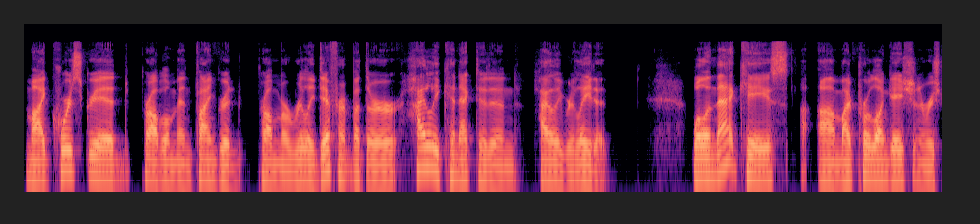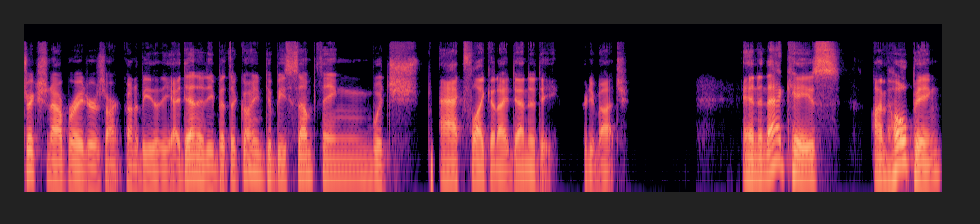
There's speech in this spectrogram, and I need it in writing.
my coarse grid problem and fine grid problem are really different, but they're highly connected and highly related. Well, in that case, uh, my prolongation and restriction operators aren't going to be the identity, but they're going to be something which acts like an identity pretty much. And in that case, I'm hoping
